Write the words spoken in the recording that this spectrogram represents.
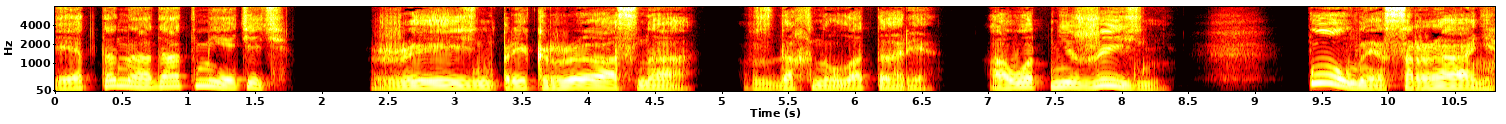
Это надо отметить. «Жизнь прекрасна!» — вздохнул Атари. «А вот не жизнь. Полная срань!»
